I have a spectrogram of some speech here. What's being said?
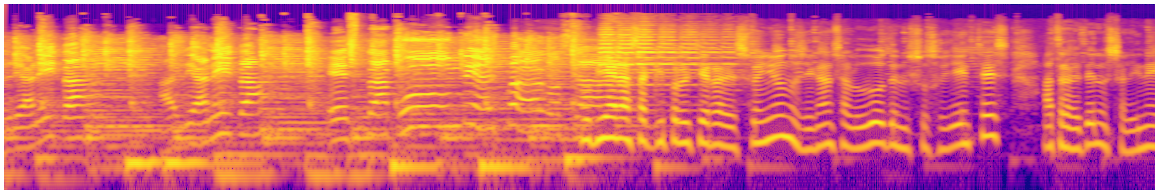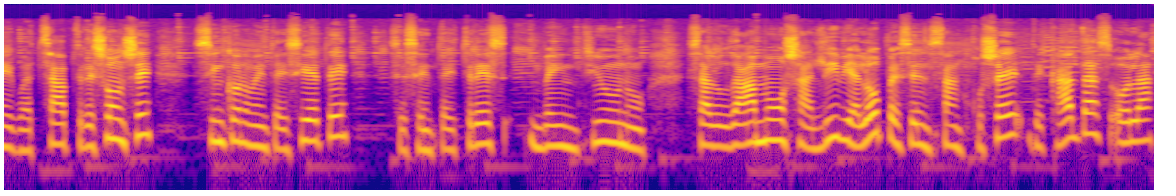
Adrianita, Adrianita, esta cumbia es para Muy bien, hasta aquí por el Tierra de Sueños nos llegan saludos de nuestros oyentes a través de nuestra línea de WhatsApp 311-597-6321. Saludamos a Livia López en San José de Caldas. Hola,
